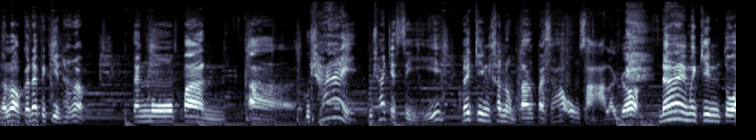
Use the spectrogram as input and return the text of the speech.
แล้วเราก็ได้ไปกินทั้งแบบ แตงโมปั่นอ่ากุยช่ายกุยช่ายเจ็ดสี ได้กินขนมปัง 85 องศา แล้วก็ได้มากินตัว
